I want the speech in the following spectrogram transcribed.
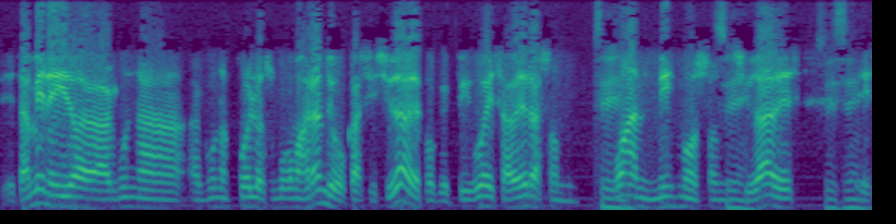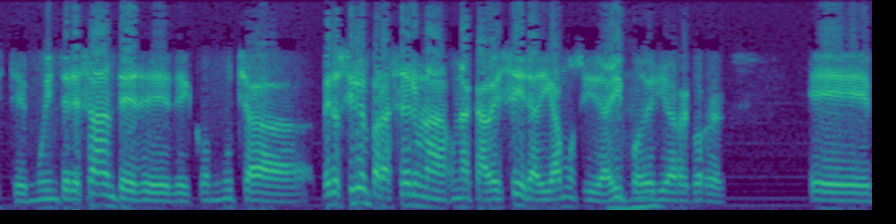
Eh, también he ido a alguna, algunos pueblos un poco más grandes o casi ciudades, porque Pigüé y Saavedra son, Sí. Juan mismo son Sí. ciudades Sí, este, muy interesantes, de, de- con mucha... pero sirven para hacer una, una cabecera, digamos, y de ahí poder ir a recorrer. Eh,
